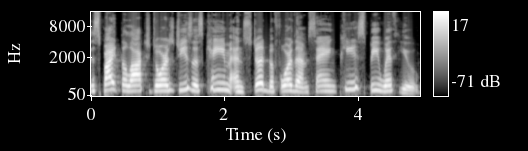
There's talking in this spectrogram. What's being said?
Despite the locked doors, Jesus came and stood before them, saying, Peace be with you.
